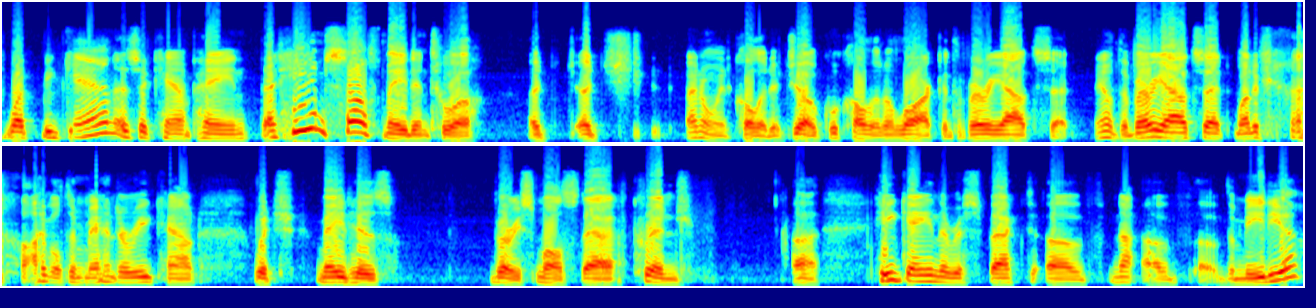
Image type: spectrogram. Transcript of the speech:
what began as a campaign that he himself made into a, a, a I don't want to call it a joke. We'll call it a lark at the very outset. You know, at the very outset, what if I will demand a recount, which made his very small staff cringe. Uh, he gained the respect of, not, of, of, the media,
